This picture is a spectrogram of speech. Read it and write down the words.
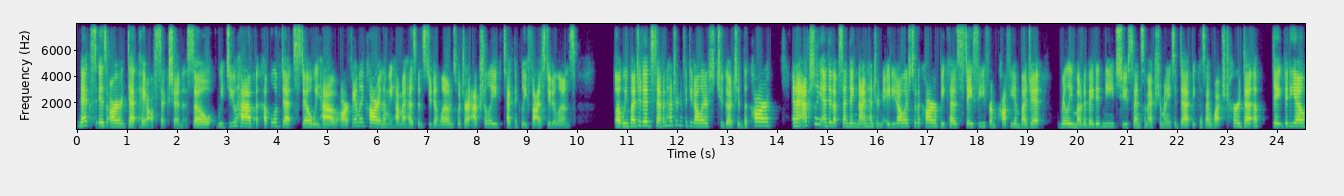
Next is our debt payoff section. So we do have a couple of debts still. We have our family car and then we have my husband's student loans, which are actually technically five student loans. But we budgeted $750 to go to the car. And I actually ended up sending $980 to the car because Stacey from Coffee and Budget really motivated me to send some extra money to debt because I watched her debt update video.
